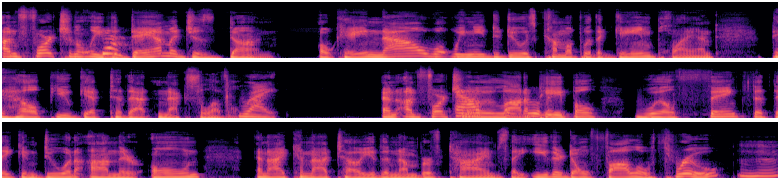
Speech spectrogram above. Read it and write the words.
Unfortunately, the damage is done. Okay. Now what we need to do is come up with a game plan to help you get to that next level. Right. And unfortunately, a lot of people will think that they can do it on their own. And I cannot tell you the number of times they either don't follow through mm-hmm.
